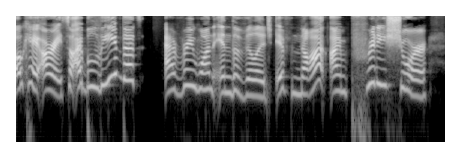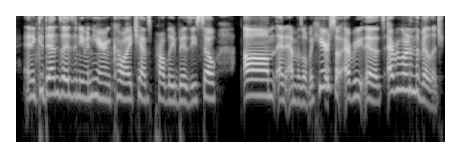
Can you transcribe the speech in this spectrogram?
Okay, alright, so I believe that's everyone in the village. If not, I'm pretty sure and Cadenza isn't even here, and Kawaii Chan's probably busy. So, um, and Emma's over here. So every that's everyone in the village.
